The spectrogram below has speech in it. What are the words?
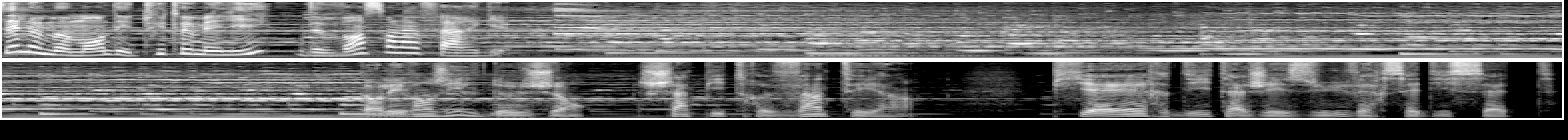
C'est le moment des tutomélies de Vincent Lafargue. Dans l'évangile de Jean, chapitre 21, Pierre dit à Jésus, verset 17,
